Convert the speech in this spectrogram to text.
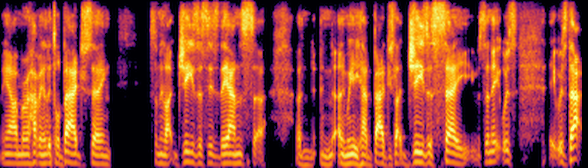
you know, I remember having a little badge saying something like Jesus is the answer, and, and and we had badges like Jesus saves, and it was it was that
